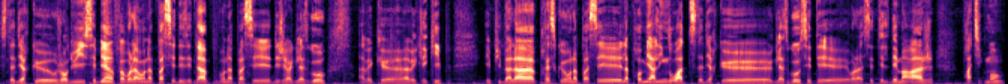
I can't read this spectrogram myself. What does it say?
C'est-à-dire qu'aujourd'hui, c'est bien. Enfin on a passé des étapes. On a passé déjà à Glasgow avec, euh, l'équipe. Et puis bah là, presque, on a passé la première ligne droite. C'est-à-dire que Glasgow, c'était le démarrage, pratiquement.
